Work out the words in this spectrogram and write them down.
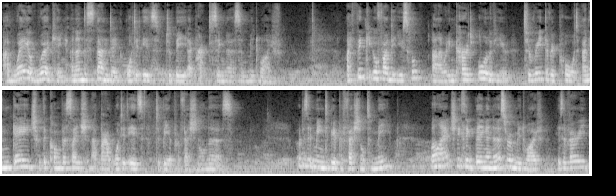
a way of working and understanding what it is to be a practicing nurse and midwife. I think you'll find it useful, and I would encourage all of you to read the report and engage with the conversation about what it is to be a professional nurse. What does it mean to be a professional to me? Well, I actually think being a nurse or a midwife is a very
